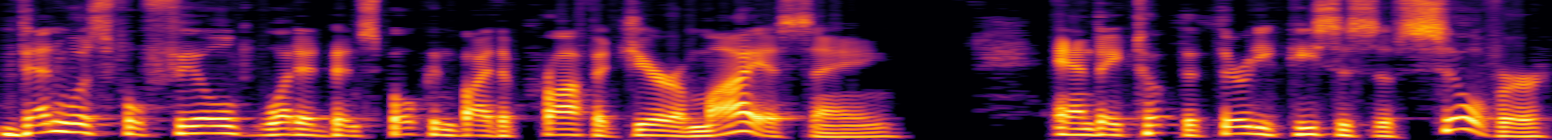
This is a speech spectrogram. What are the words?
then was fulfilled what had been spoken by the prophet Jeremiah, saying, And they took the 30 pieces of silver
